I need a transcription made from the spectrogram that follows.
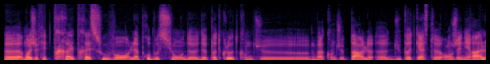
moi, je fais très très souvent la promotion de, de PodCloud quand je, bah, quand je parle du podcast en général,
